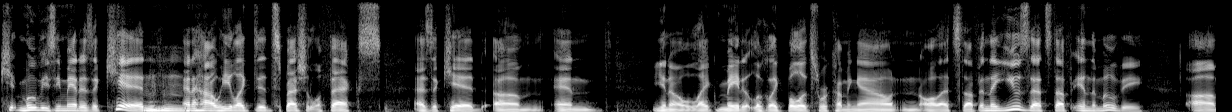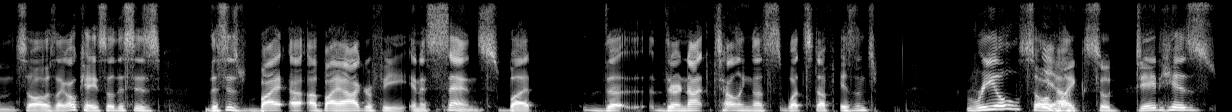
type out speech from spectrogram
ki- movies he made as a kid, Mhm. and how he like did special effects as a kid, um, and you know like made it look like bullets were coming out and all that stuff, and they used that stuff in the movie. Um, so I was like, okay, so this is this is bi- a, a biography in a sense, but the they're not telling us what stuff isn't real. So Yeah. I'm like, so did his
